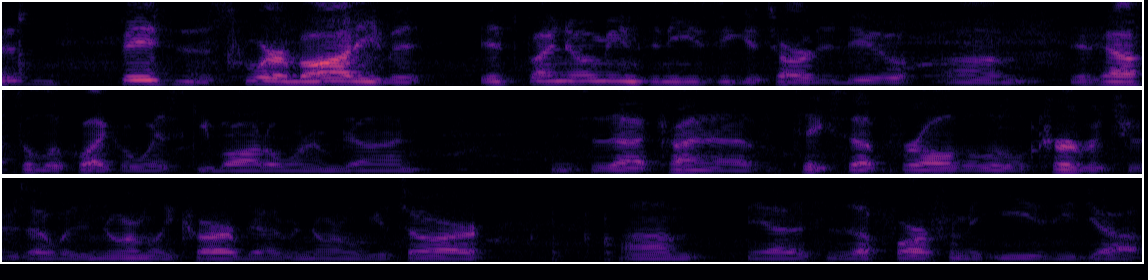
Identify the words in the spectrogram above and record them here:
This bass is a square body, but it's by no means an easy guitar to do. Um, it has to look like a whiskey bottle when I'm done. And so that kind of takes up for all the little curvatures I would have normally carved out of a normal guitar. Um, yeah, this is a far from an easy job.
